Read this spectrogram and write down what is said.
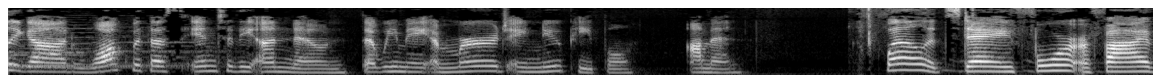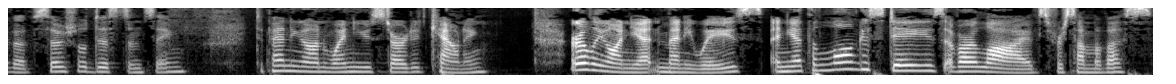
Holy God, walk with us into the unknown that we may emerge a new people. Amen. Well, it's day four or five of social distancing, depending on when you started counting. Early on yet in many ways, and yet the longest days of our lives for some of us.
